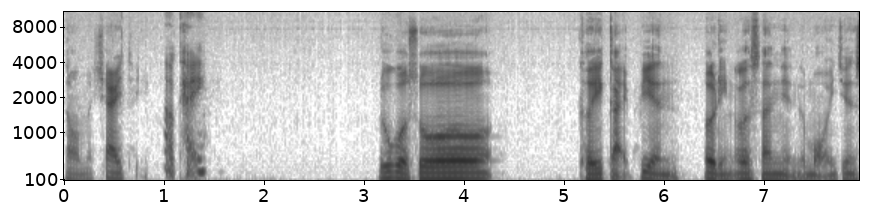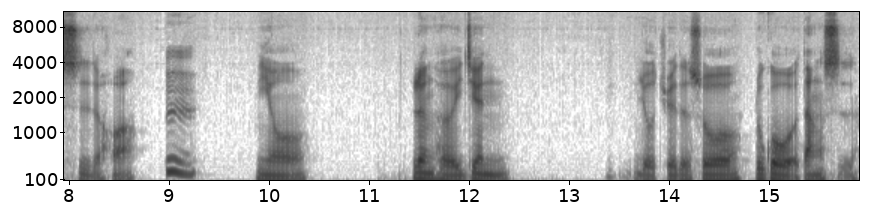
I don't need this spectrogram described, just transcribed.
那我们下一题。OK。如果说可以改变二零二三年的某一件事的话，嗯，你有任何一件有觉得说，如果我当时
